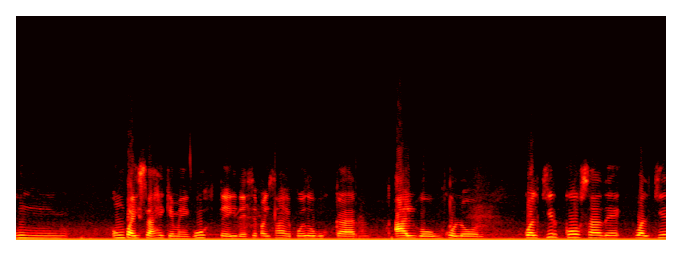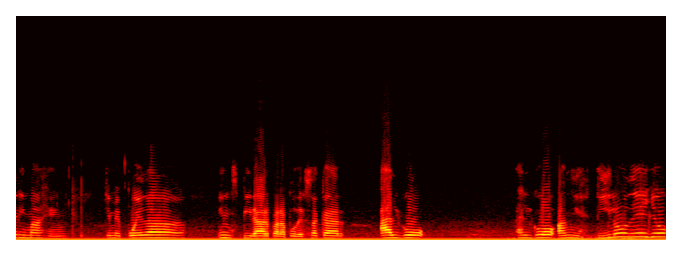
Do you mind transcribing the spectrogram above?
un paisaje que me guste y de ese paisaje puedo buscar algo, un color cualquier cosa, de cualquier imagen que me pueda inspirar para poder sacar algo, algo a mi estilo de ello.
